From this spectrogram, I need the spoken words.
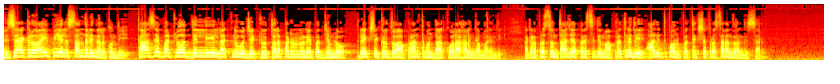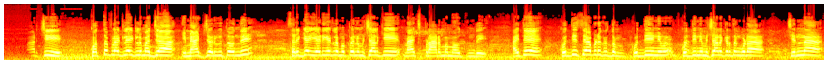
విశాఖలో ఐపీఎల్ సందడి నెలకొంది. కాసేపట్లో ఢిల్లీ లక్నో జట్లు తలపడనున్న నేపథ్యంలో ప్రేక్షకులతో ఆ ప్రాంతమంతా కోలాహలంగా మారింది. అక్కడ ప్రస్తుతం తాజా పరిస్థితి మా ప్రతినిధి ఆదిత్య పవన్ ప్రత్యక్ష ప్రసారంతో అందిస్తారు. మార్చి కొత్త ఫ్లడ్ లైట్ల మధ్య ఈ మ్యాచ్ జరుగుతోంది. సరిగ్గా ఏడు గంటల ముప్పై నిమిషాలకి మ్యాచ్ ప్రారంభమవుతుంది. అయితే కొద్దిసేపటి క్రితం కొద్ది నిమి- కొద్ది నిమిషాల క్రితం కూడా చిన్న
